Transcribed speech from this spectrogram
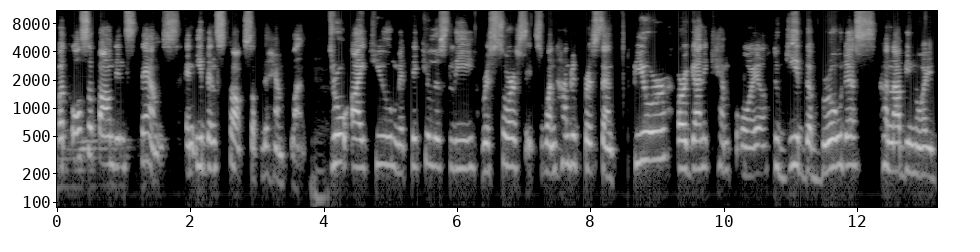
but also found in stems and even stalks of the hemp plant. Yeah. TruIQ meticulously resource its 100% pure organic hemp oil to give the broadest cannabinoid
